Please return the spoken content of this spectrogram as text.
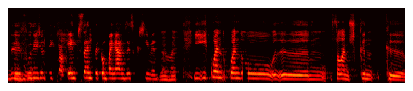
de uhum. foodies no TikTok. É interessante acompanharmos esse crescimento uhum. também. E, e, quando, quando uh, falamos que, que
